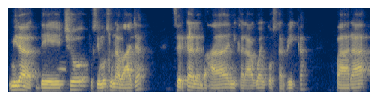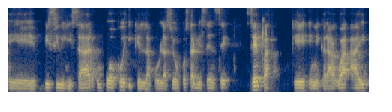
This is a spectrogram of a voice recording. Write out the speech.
Mira, de hecho, pusimos una valla cerca de la Embajada de Nicaragua en Costa Rica para eh, visibilizar un poco y que la población costarricense sepa que en Nicaragua hay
